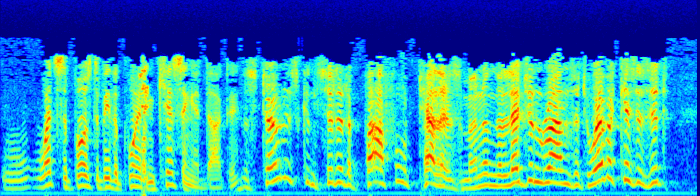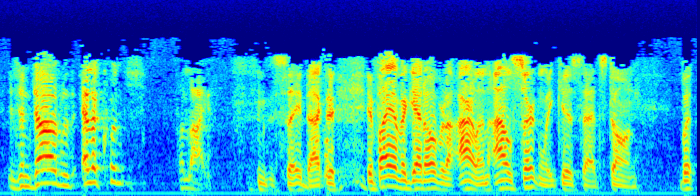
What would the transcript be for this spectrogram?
What's supposed to be the point in kissing it, Doctor? The stone is considered a powerful talisman, and the legend runs that whoever kisses it is endowed with eloquence for life. Say, Doctor, if I ever get over to Ireland, I'll certainly kiss that stone. But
